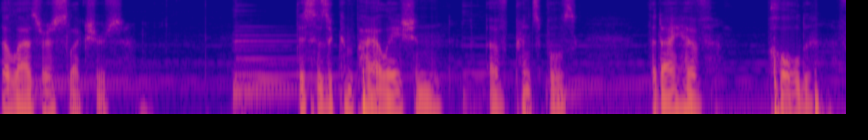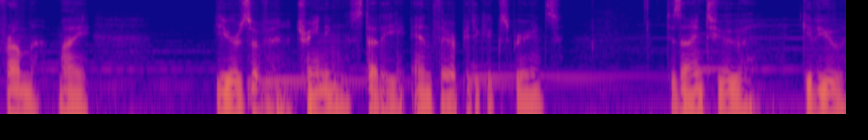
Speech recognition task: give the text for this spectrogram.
the Lazarus Lectures. This is a compilation of principles that I have pulled from my years of training, study, and therapeutic experience designed to give you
